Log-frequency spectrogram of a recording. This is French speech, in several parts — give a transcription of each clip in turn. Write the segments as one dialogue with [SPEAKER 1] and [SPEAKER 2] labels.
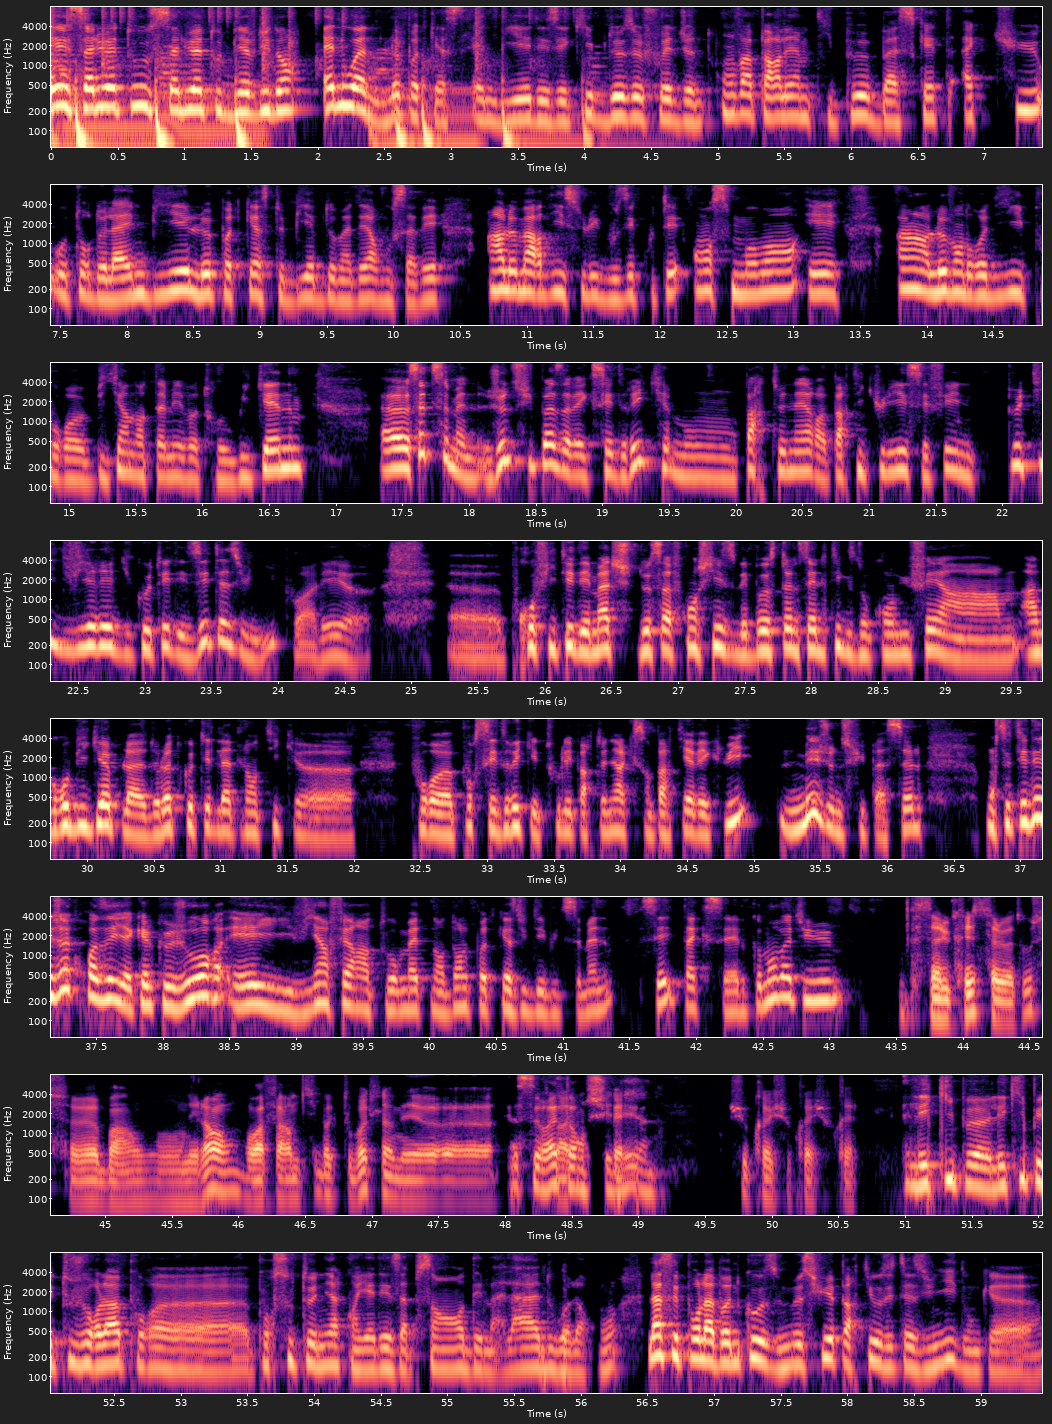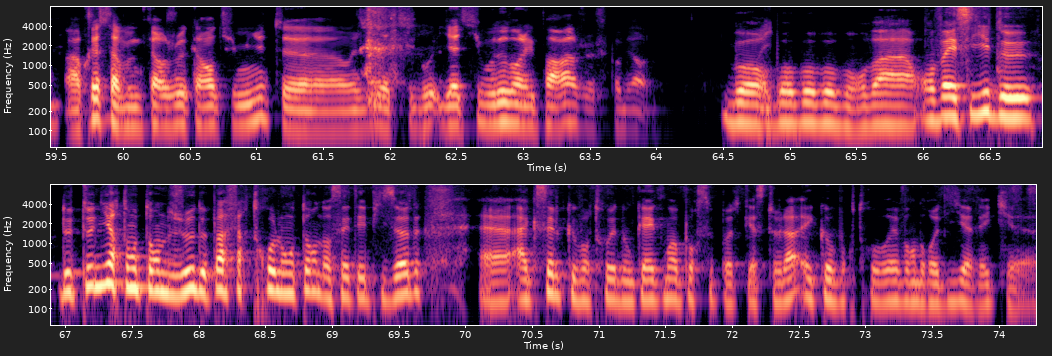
[SPEAKER 1] Et salut à tous, salut à toutes, bienvenue dans N1, le podcast NBA des équipes de The Free Agent. On va parler un petit peu basket actu autour de la NBA, le podcast bi-hebdomadaire, vous savez, un le mardi, celui que vous écoutez en ce moment, et un le vendredi pour euh, bien entamer votre week-end. Euh, cette semaine, je ne suis pas avec Cédric. Mon partenaire particulier s'est fait une petite virée du côté des États-Unis pour aller euh, euh, profiter des matchs de sa franchise, les Boston Celtics. Donc, on lui fait un, gros big up de l'autre côté de l'Atlantique pour, pour Cédric et tous les partenaires qui sont partis avec lui. Mais je ne suis pas seul. On s'était déjà croisé il y a quelques jours et il vient faire un tour maintenant dans le podcast du début de semaine. C'est Axel. Comment vas-tu?
[SPEAKER 2] Salut Chris, salut à tous. Euh, bah, on est là, hein. on va faire un petit back-to-back là, mais. Euh,
[SPEAKER 1] c'est vrai, t'as enchaîné.
[SPEAKER 2] Je suis prêt, je suis prêt, je suis prêt.
[SPEAKER 1] L'équipe, euh, l'équipe est toujours là pour, pour soutenir quand il y a des absents, des malades ou alors bon. Là, c'est pour la bonne cause. Monsieur est parti aux États-Unis, donc.
[SPEAKER 2] Après, ça va me faire jouer 48 minutes. il y a Thibaudot dans les parages, je suis pas bien.
[SPEAKER 1] Bon, bon, bon, bon, bon, on va, on va essayer de, de, tenir ton temps de jeu, de pas faire trop longtemps dans cet épisode. Euh, Axel, que vous retrouvez donc avec moi pour ce podcast-là et que vous retrouverez vendredi avec, euh,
